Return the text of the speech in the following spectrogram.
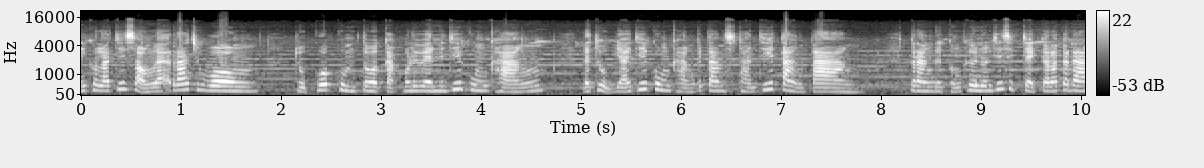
นิโคลัสที่สองและราชวงศ์ ถูกควบคุมตัวกักบริเวณในที่คุมขัง และถูกย้ายที่คุมขังไปตามสถานที่ต่างๆ กลางดึกของคืนวันที่ 17 กรกฎา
